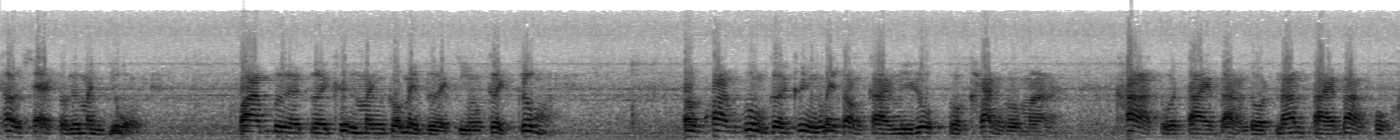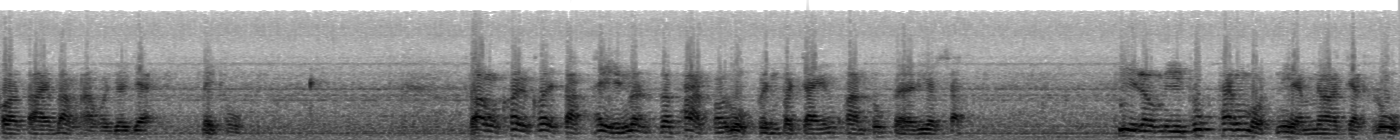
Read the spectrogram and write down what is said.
เข้าแทรกตรงนี้มันยุ่งความเบื่อเกิดขึ้นมันก็ไม่เบื่อจริงเกิดกลุ่ม พอความกลุ่มเกิดขึ้นก็ไม่ต้องการมีลูกตัวคลั่งลงมาฆ่าตัวตายบ้างโดดน้ำตายบ้างผูกคอตายบ้างเอาเยอะแยะไม่ถูก ต้องค่อยๆตัดให้เห็นว่าสภาพของลูกเป็นปัจจัยของความทุกข์แต่เรียสัตว์ที่เรามีทุกทั้งหมดเนี่ยมาจากรูป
